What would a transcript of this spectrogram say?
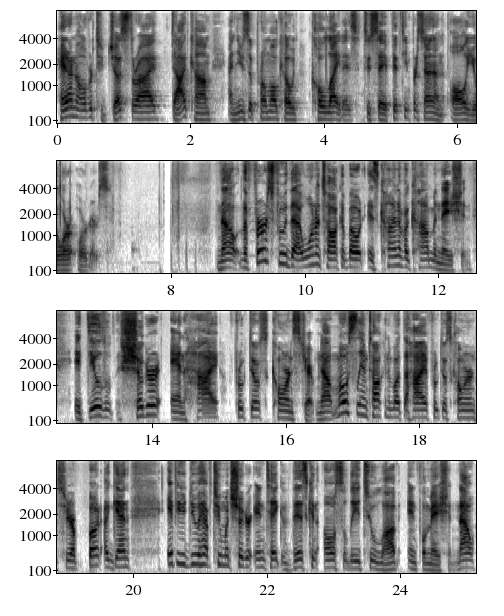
head on over to justthrive.com and use the promo code COLITIS to save 15% on all your orders. Now, the first food that I want to talk about is kind of a combination. It deals with sugar and high fructose corn syrup. Now, mostly I'm talking about the high fructose corn syrup, but again, if you do have too much sugar intake, this can also lead to of inflammation. Now,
